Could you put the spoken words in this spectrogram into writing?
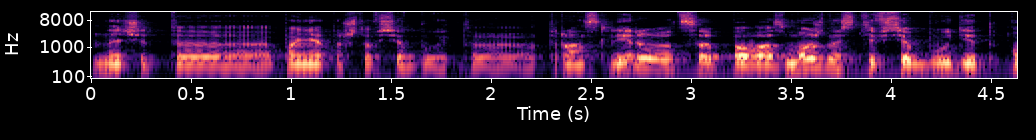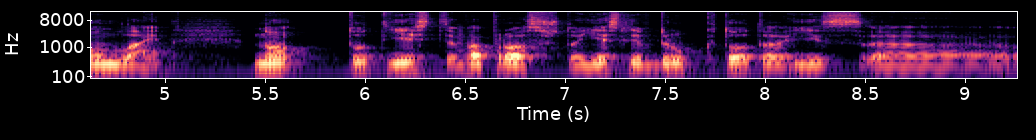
Значит, э, понятно, что все будет э, транслироваться, по возможности все будет онлайн. Но тут есть вопрос, что если вдруг кто-то из э,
